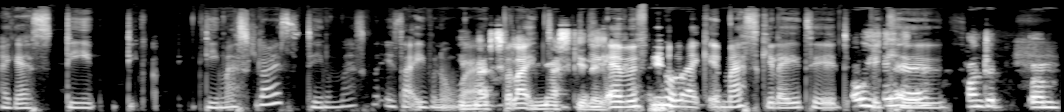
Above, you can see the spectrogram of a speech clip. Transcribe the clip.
I guess deep, de demasculized? Demasculized? Is that even a word? But like did you ever feel like emasculated Oh yeah, because hundred. Um,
